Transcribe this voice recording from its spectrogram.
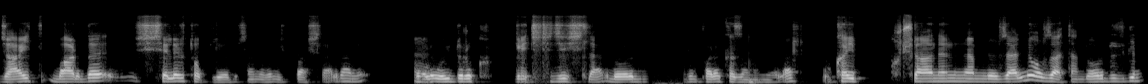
Cahit barda şişeleri topluyordu sanırım ilk başlarda. Hani böyle uyduruk geçici işler doğru düzgün para kazanamıyorlar. Bu kayıp kuşağın en önemli özelliği o zaten. Doğru düzgün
